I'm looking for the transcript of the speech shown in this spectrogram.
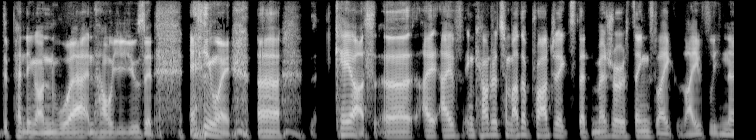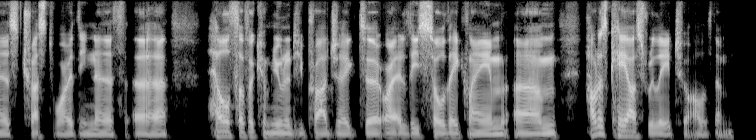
depending on where and how you use it. Anyway uh, CHAOSS uh, I, i've encountered some other projects that measure things like liveliness trustworthiness uh, health of a community project uh, or at least so they claim. Um, how does CHAOSS relate to all of them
